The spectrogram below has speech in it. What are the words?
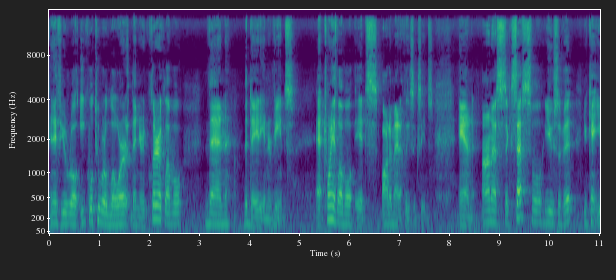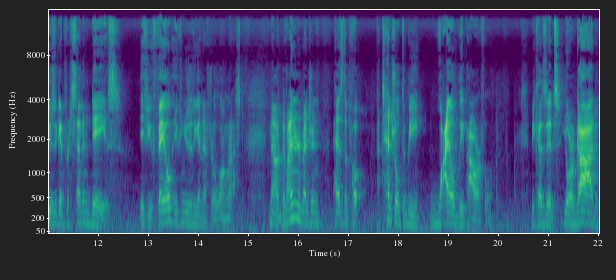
and if you roll equal to or lower than your cleric level, then the deity intervenes. At 20th level, it automatically succeeds. And on a successful use of it, you can't use it again for seven days. If you fail, you can use it again after a long rest. Now, Divine Intervention has the po- potential to be wildly powerful because it's your God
